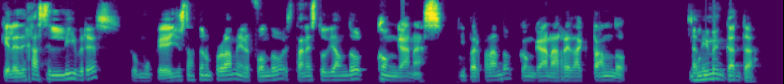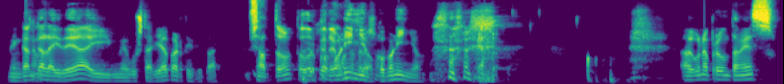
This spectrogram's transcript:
que le dejas libres, como que ellos están haciendo un programa y en el fondo están estudiando con ganas y preparando con ganas, redactando. A mí me encanta. Me encanta la idea y me gustaría participar. Exacto, todos como niño, como niño. ¿Alguna pregunta más?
